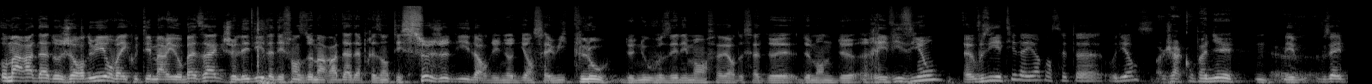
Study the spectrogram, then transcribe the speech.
Omar Haddad aujourd'hui, on va écouter Mario Bazac. Je l'ai dit, la défense d'Omar Haddad a présenté ce jeudi lors d'une audience à huis clos de nouveaux éléments en faveur de sa de- demande de révision. Euh, vous y étiez d'ailleurs dans cette euh, audience? J'ai accompagné. Mais vous, vous avez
